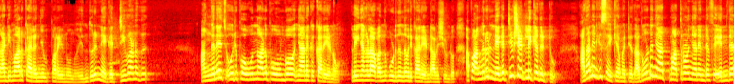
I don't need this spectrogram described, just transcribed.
നടിമാർ കരഞ്ഞു പറയുന്നു. എന്തൊരു നെഗറ്റീവാണത്. അങ്ങനെ ഒരു പോകുന്ന ആൾ പോകുമ്പോൾ ഞാനൊക്കെ കരയണോ? അല്ലെങ്കിൽ ഞങ്ങൾ വന്ന് കൂടി നിന്നവർ കരയേണ്ട ആവശ്യമുണ്ടോ? അപ്പോൾ അങ്ങനെ ഒരു നെഗറ്റീവ് ഷെയ്ഡിലേക്ക് അത് ഇട്ടു. അതാണ് എനിക്ക് സഹിക്കാൻ പറ്റിയത്. അതുകൊണ്ട് ഞാൻ മാത്രമാണ് ഞാൻ എന്റെ എന്റെ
